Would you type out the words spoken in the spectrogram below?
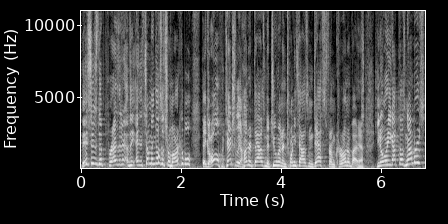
This is the president of the, and something else that's remarkable. They go, oh, potentially 100,000 to 220,000 deaths from coronavirus. Yeah. You know where you got those numbers?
